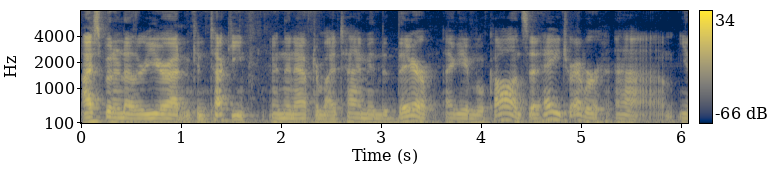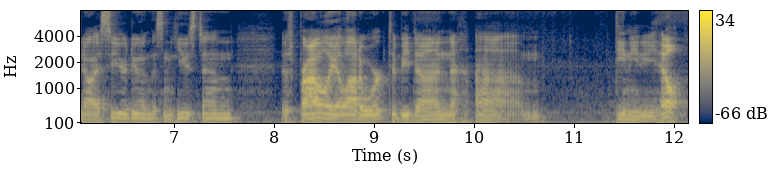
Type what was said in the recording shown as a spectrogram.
I spent another year out in Kentucky, and then after my time ended there, I gave him a call and said, "Hey, Trevor, um, you know, I see you're doing this in Houston. There's probably a lot of work to be done. Um, do you need any help?"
